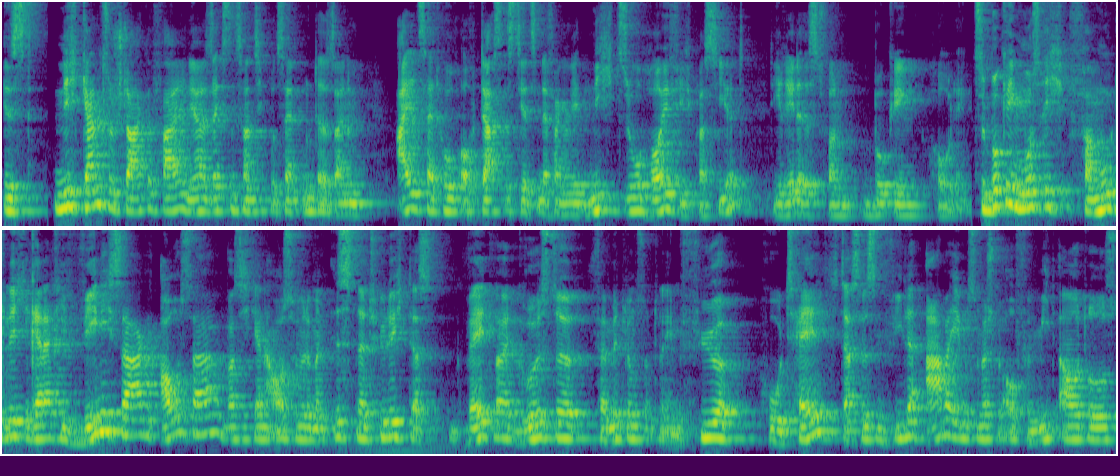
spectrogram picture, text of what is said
ist nicht ganz so stark gefallen, ja, 26 Prozent unter seinem Allzeithoch. Auch das ist jetzt in der Vergangenheit nicht so häufig passiert. Die Rede ist von Booking Holding. Zu Booking muss ich vermutlich relativ wenig sagen, außer, was ich gerne ausführen würde, man ist natürlich das weltweit größte Vermittlungsunternehmen für Hotels, das wissen viele, aber eben zum Beispiel auch für Mietautos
